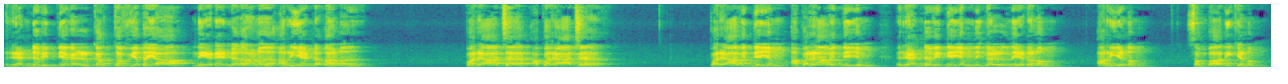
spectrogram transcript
രണ്ട് വിദ്യകൾ കർത്തവ്യതയാ നേടേണ്ടതാണ് അറിയേണ്ടതാണ്. പരാച അപരാച പരാവിദ്യയും അപരാവിദ്യയും രണ്ട് വിദ്യയും നിങ്ങൾ നേടണം അറിയണം സമ്പാദിക്കണം.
